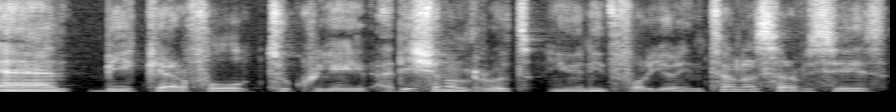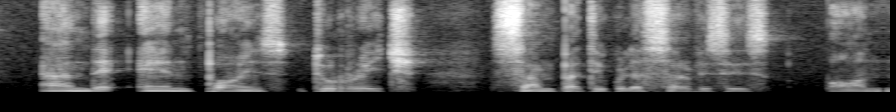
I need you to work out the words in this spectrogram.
And be careful to create additional routes you need for your internal services and the endpoints to reach some particular services on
